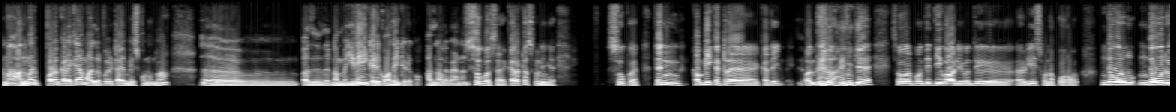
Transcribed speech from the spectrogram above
ஆனா அந்த மாதிரி படம் கிடைக்காம அதுல போய் டைம் வேஸ்ட் பண்ணோம்னா அது வந்து நம்ம இதையும் கிடைக்கும் அதையும் கிடைக்கும். அதனால வேணாம் சூப்பர் சார் கரெக்டா சொன்னீங்க. சூப்பர் தென் கம்பி கட்டுற கதை வந்துடலாம் இங்க. ஸோ இப்போ வந்து தீபாவளி வந்து ரிலீஸ் பண்ண போறோம். இந்த ஒரு இந்த ஒரு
